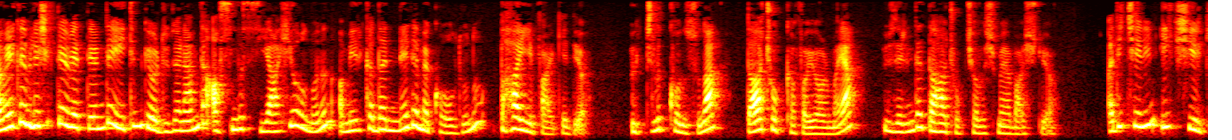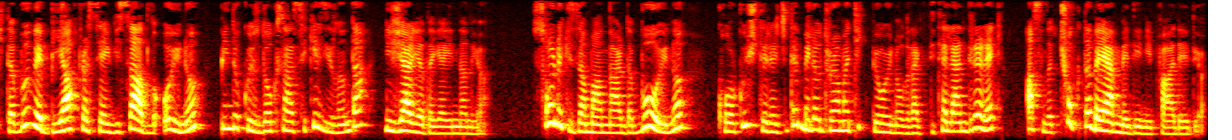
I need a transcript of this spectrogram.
Amerika Birleşik Devletleri'nde eğitim gördüğü dönemde aslında siyahi olmanın Amerika'da ne demek olduğunu daha iyi fark ediyor. Irkçılık konusuna daha çok kafa yormaya, üzerinde daha çok çalışmaya başlıyor. Adichie'nin ilk şiir kitabı ve Biafra Sevgisi adlı oyunu 1998 yılında Nijerya'da yayınlanıyor. Sonraki zamanlarda bu oyunu korkunç derecede melodramatik bir oyun olarak nitelendirerek aslında çok da beğenmediğini ifade ediyor.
